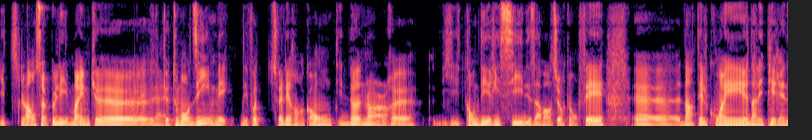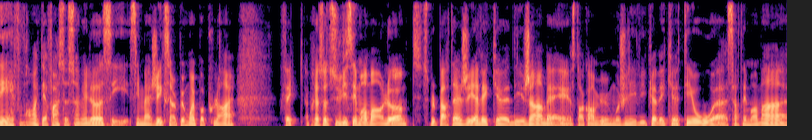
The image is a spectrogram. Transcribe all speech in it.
ils te lancent un peu les mêmes que, Exact. que tout le monde dit, mais des fois, tu fais des rencontres, ils te donnent leur... Euh, ils te comptent des récits, des aventures qu'ils ont fait euh, dans tel coin, dans les Pyrénées. Il faut vraiment que tu faire ce sommet-là. C'est, c'est magique, c'est un peu moins populaire. Fait après ça, tu vis ces moments-là. Si tu peux le partager avec euh, des gens, ben c'est encore mieux. Moi, je l'ai vécu avec euh, Théo à certains moments. Euh,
